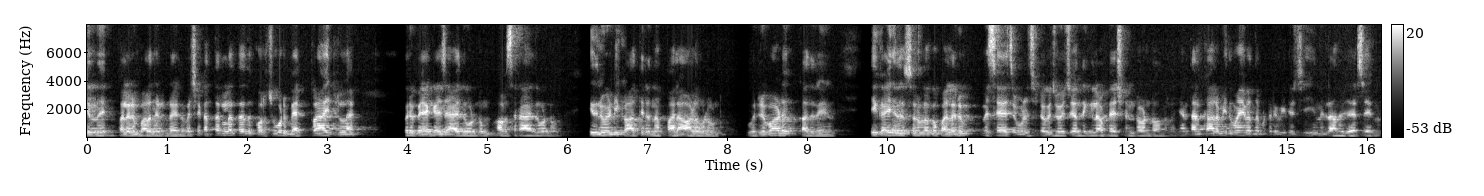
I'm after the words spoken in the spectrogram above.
എന്ന് പലരും പറഞ്ഞിട്ടുണ്ടായിരുന്നു. പക്ഷേ ഖത്തറിലത്തേത് കുറച്ചുകൂടി ബെറ്റർ ആയിട്ടുള്ള ഒരു പാക്കേജ് ആയതുകൊണ്ടും അവസരം ആയതുകൊണ്ടും ഇതിനുവേണ്ടി കാത്തിരുന്ന പല ആളുകളുണ്ട്. ഒരുപാട് കാത്തിരുന്നു ഈ കഴിഞ്ഞ ദിവസങ്ങളിലൊക്കെ പലരും മെസ്സേജ് വിളിച്ചിട്ടൊക്കെ ചോദിച്ചു എന്തെങ്കിലും അപ്ഡേഷൻ ഉണ്ടോ ഉണ്ടോ എന്നുള്ളത്. ഞാൻ തൽക്കാലം ഇതുമായി ബന്ധപ്പെട്ട ഒരു വീഡിയോ ചെയ്യുന്നില്ല എന്ന് വിചാരിച്ചായിരുന്നു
